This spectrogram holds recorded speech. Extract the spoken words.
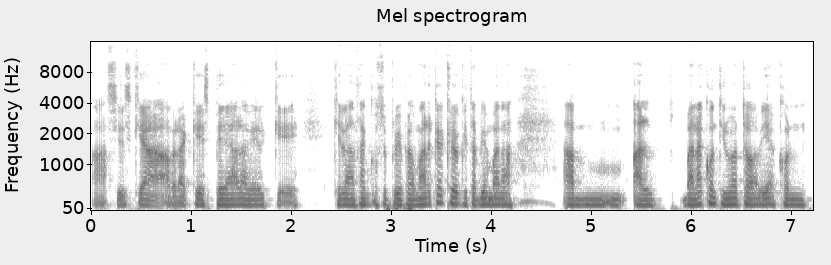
Así es que habrá que esperar a ver qué, lanzan con su propia marca. Creo que también van a, van a continuar todavía con,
